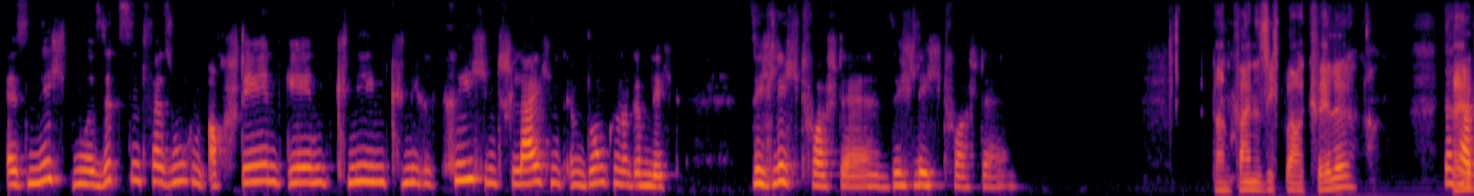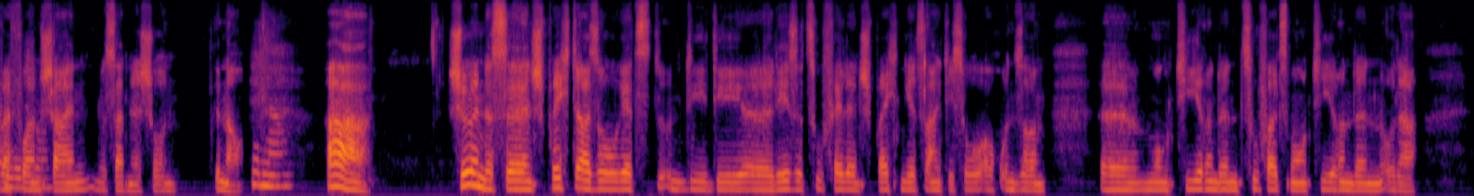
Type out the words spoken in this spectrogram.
Es nicht nur sitzend versuchen, auch stehend, gehend, knien, knie, kriechend, schleichend im Dunkeln und im Licht. Sich Licht vorstellen, sich Licht vorstellen. Dann keine sichtbare Quelle. Das hatten bei vollem. Schein, das hatten wir schon. Genau. Genau. Ah, schön. Das äh, entspricht also jetzt, die, die äh, Lesezufälle entsprechen jetzt eigentlich so auch unserem äh, montierenden, zufallsmontierenden oder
